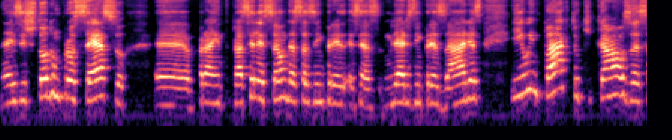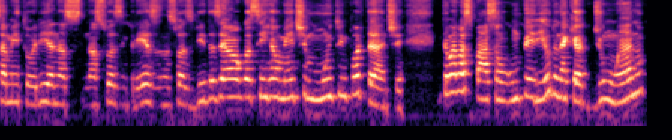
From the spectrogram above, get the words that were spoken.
né? existe todo um processo é, para a seleção dessas essas mulheres empresárias e o impacto que causa essa mentoria nas, nas suas empresas, nas suas vidas, é algo assim realmente muito importante. Então, elas passam um período, né, que é de um ano,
